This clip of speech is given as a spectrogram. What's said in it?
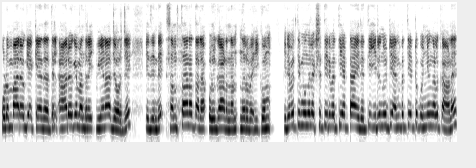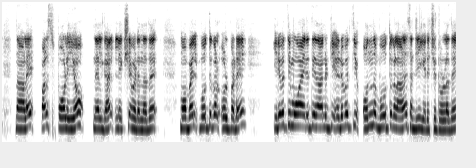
കുടുംബാരോഗ്യ കേന്ദ്രത്തിൽ ആരോഗ്യമന്ത്രി വീണ ജോർജ് ഇതിന്റെ സംസ്ഥാനതല ഉദ്ഘാടനം നിർവഹിക്കും. ഇരുപത്തിമൂന്ന് ലക്ഷത്തി ഇരുപത്തി എട്ടായിരത്തി ഇരുന്നൂറ്റി അൻപത്തിയെട്ട് കുഞ്ഞുങ്ങൾക്കാണ് നാളെ പൾസ് പോളിയോ നൽകാൻ ലക്ഷ്യമിടുന്നത്. മൊബൈൽ ബൂത്തുകൾ ഉൾപ്പെടെ ഇരുപത്തി മൂവായിരത്തി നാനൂറ്റി എഴുപത്തി ഒന്ന് ബൂത്തുകളാണ് സജ്ജീകരിച്ചിട്ടുള്ളത്.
